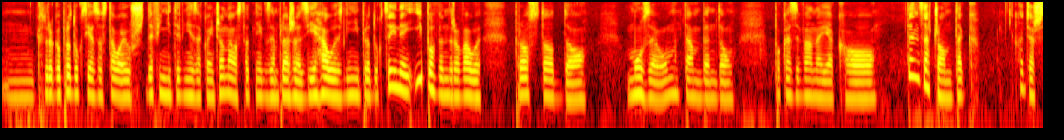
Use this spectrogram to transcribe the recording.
mm, którego produkcja została już definitywnie zakończona. Ostatnie egzemplarze zjechały z linii produkcyjnej i powędrowały prosto do muzeum. Tam będą pokazywane jako ten zaczątek, chociaż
